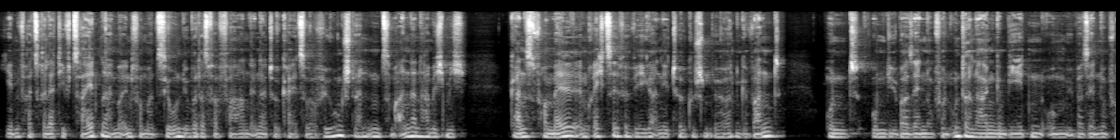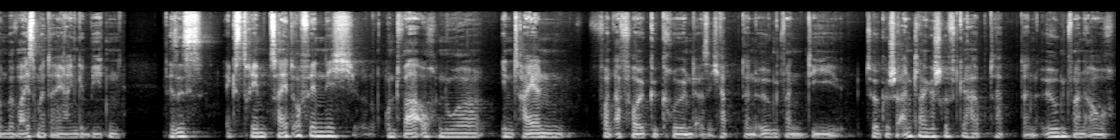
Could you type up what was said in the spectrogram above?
jedenfalls relativ zeitnah immer Informationen über das Verfahren in der Türkei zur Verfügung standen. Zum anderen habe ich mich ganz formell im Rechtshilfewege an die türkischen Behörden gewandt und um die Übersendung von Unterlagen gebeten, um Übersendung von Beweismaterialien gebeten. Das ist extrem zeitaufwendig und war auch nur in Teilen von Erfolg gekrönt. Also ich habe dann irgendwann die türkische Anklageschrift gehabt, habe dann irgendwann auch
